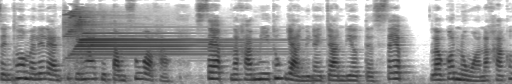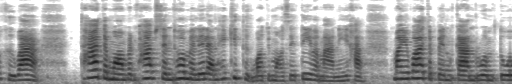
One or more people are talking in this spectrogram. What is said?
เซ็นทรัลแมริแลนด์คิดง่ายคือตำซั่วค่ะแซบนะคะมีทุกอย่างอยู่ในจานเดียวแต่แซบแล้วก็หนัวนะคะก็คือว่าถ้าจะมองเป็นภาพเซ็นทรัลแมริแลนด์ให้คิดถึงบัลติมอร์ซิตี้ประมาณนี้ค่ะ ไม่ว่าจะเป็นการรวมตัว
